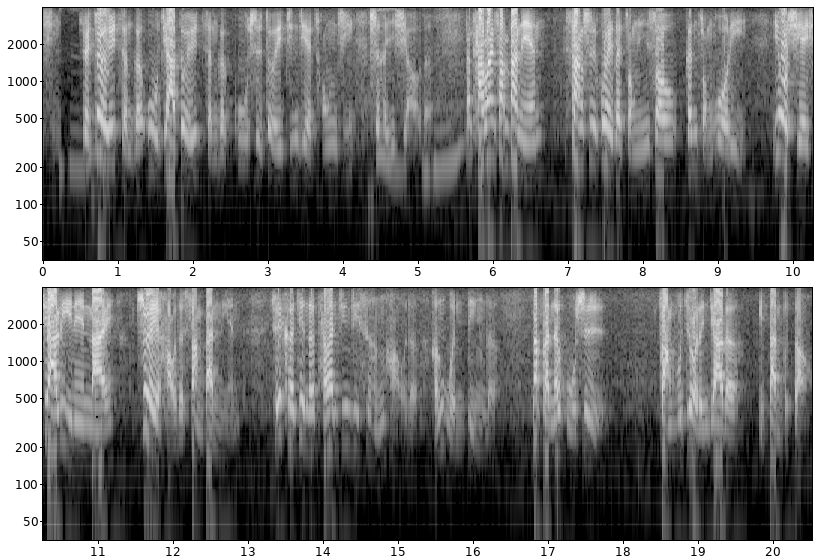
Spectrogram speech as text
息。所以对于整个物价、对于整个股市、对于经济的冲击是很小的。那台湾上半年上市柜的总营收跟总获利又写下历年来最好的上半年，所以可见得台湾经济是很好的、很稳定的。那反而股市涨幅只有人家的一半不到，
